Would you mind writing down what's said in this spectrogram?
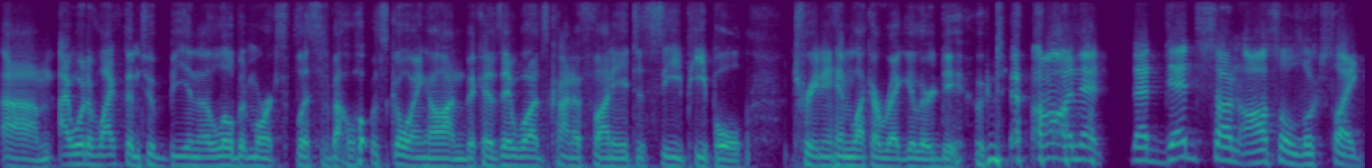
um, I would have liked them to be in a little bit more explicit about what was going on because it was kind of funny to see people treating him like a regular dude. Oh, and that that dead sun also looks like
